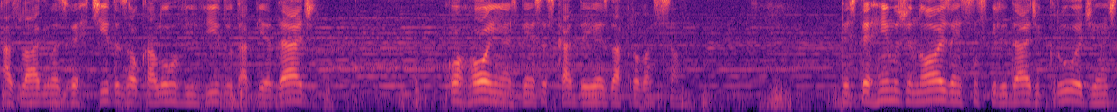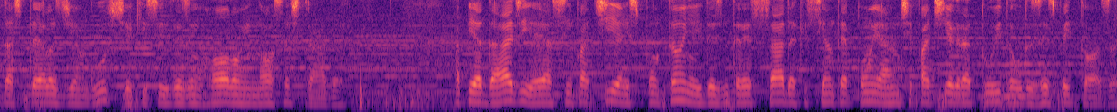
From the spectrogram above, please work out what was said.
As lágrimas vertidas ao calor vivido da piedade corroem as densas cadeias da aprovação. Desterremos de nós a insensibilidade crua diante das telas de angústia que se desenrolam em nossa estrada. A piedade é a simpatia espontânea e desinteressada que se antepõe à antipatia gratuita ou desrespeitosa.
